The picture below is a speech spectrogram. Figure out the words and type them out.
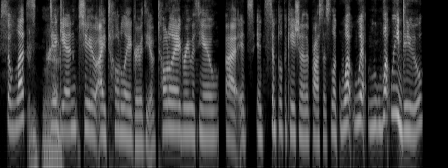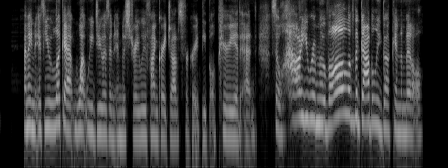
So let's Good dig into i totally agree with you totally agree with you uh it's it's simplification of the process look what we, what we do i mean if you look at what we do as an industry we find great jobs for great people period end so how do you remove all of the gobbledygook in the middle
